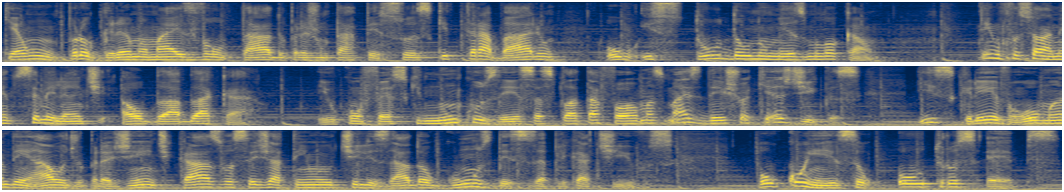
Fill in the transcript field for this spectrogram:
que é um programa mais voltado para juntar pessoas que trabalham ou estudam no mesmo local. Tem um funcionamento semelhante ao BlaBlaCar. Eu confesso que nunca usei essas plataformas, mas deixo aqui as dicas. Escrevam ou mandem áudio para a gente caso vocês já tenham utilizado alguns desses aplicativos ou conheçam outros apps.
